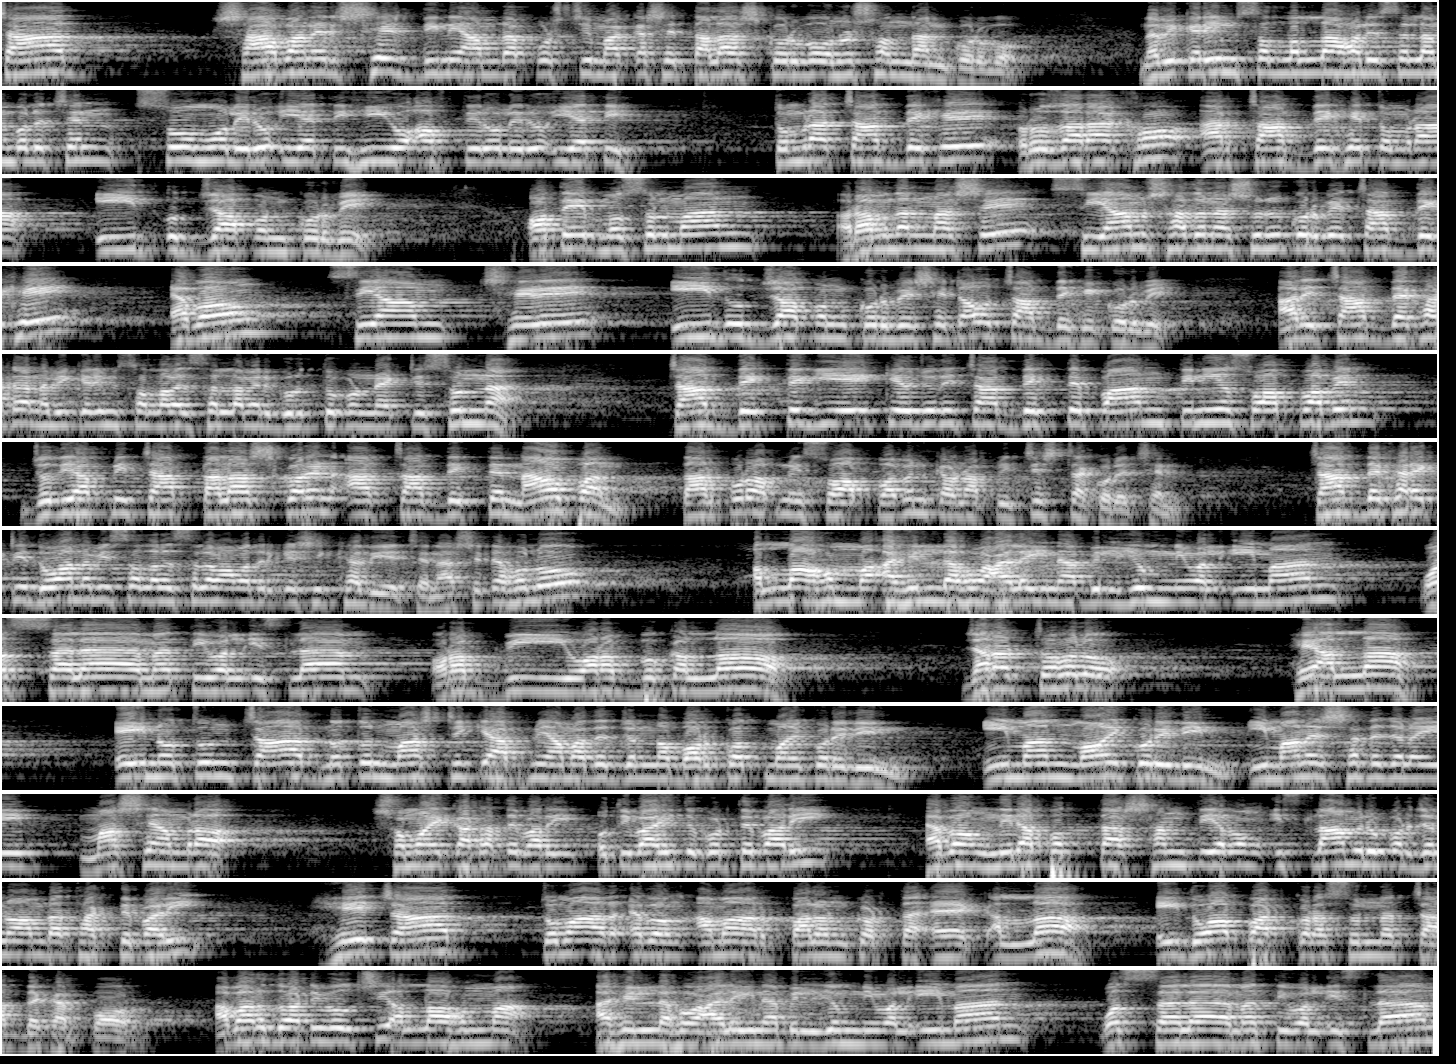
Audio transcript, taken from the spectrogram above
চাঁদ শাহবানের শেষ দিনে আমরা পশ্চিম আকাশে তালাশ করব, অনুসন্ধান করব। নবী করিম আলাইহি সাল্লাম বলেছেন সোমল ইয়াতিহি ও আফতিরুল ইয়াতি তোমরা চাঁদ দেখে রোজা রাখো, আর চাঁদ দেখে তোমরা ঈদ উদযাপন করবে। অতএব মুসলমান রমজান মাসে সিয়াম সাধনা শুরু করবে চাঁদ দেখে, এবং সিয়াম ছেড়ে ঈদ উদযাপন করবে, সেটাও চাঁদ দেখে করবে। আর এই চাঁদ দেখাটা নবী করিম সাল্লা সাল্লামের গুরুত্বপূর্ণ একটি সুন্না চাঁদ দেখতে গিয়ে কেউ যদি চাঁদ দেখতে পান, তিনিও সোয়াব পাবেন। যদি আপনি চাঁদ তালাশ করেন আর চাঁদ দেখতে নাও পান, তারপরও আপনি সোয়াব পাবেন কারণ আপনি চেষ্টা করেছেন। চাঁদ দেখার একটি দোয়া নবী সাল্লাহ সাল্লাম আমাদেরকে শিক্ষা দিয়েছেন, আর সেটা হলো আহিল্লাহু ইসলাম যার অর্থ হলো, হে আল্লাহ এই নতুন চাঁদ, নতুন মাসটিকে আপনি আমাদের জন্য বরকতময় করে দিন ইমানময় করে দিন। ইমানের সাথে যেন এই মাসে আমরা সময় কাটাতে পারি, অতিবাহিত করতে পারি এবং নিরাপত্তা, শান্তি এবং ইসলামের উপর যেন আমরা থাকতে পারি। হে চাঁদ, তোমার এবং আমার পালনকর্তা এক আল্লাহ। এই দোয়া পাঠ করা সুন্নাত চাঁদ দেখার পর। আবার দোয়াটি বলছি, আল্লাহুম্মা আহিল্লাহু আলাইনা বিল ইউমনি ওয়াল ঈমান ওয়াস সালামাতি ওয়াল ইসলাম।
